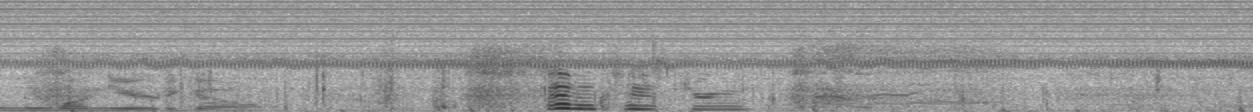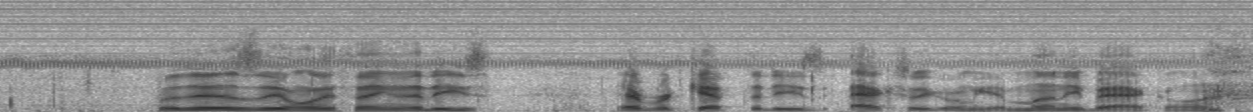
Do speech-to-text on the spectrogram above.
Only one year to go. And it's history. But it is the only thing that he's ever kept that he's actually going to get money back on.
